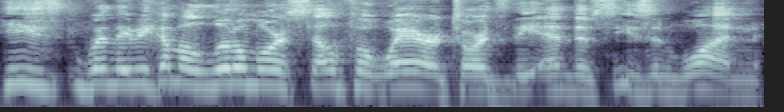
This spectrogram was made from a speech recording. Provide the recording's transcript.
He's when they become a little more self-aware towards the end of season one,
